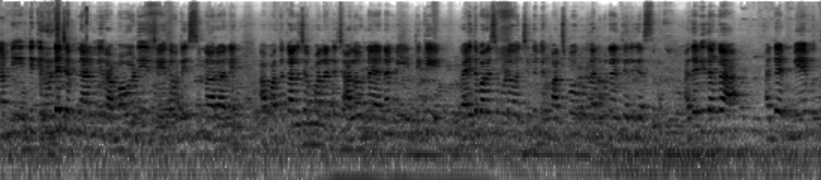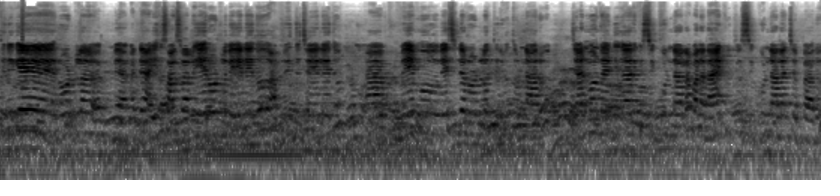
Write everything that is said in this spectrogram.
ఉన్న మీ ఇంటికి రెండే చెప్పినారు మీరు అమ్మఒడి చేతోటి ఇస్తున్నారు అని. ఆ పథకాలు చెప్పాలంటే చాలా ఉన్నాయన్న మీ ఇంటికి రైతు భరోసా కూడా వచ్చింది మీరు మర్చిపోకూడదని కూడా నేను తెలియజేస్తున్నాను అదేవిధంగా అంటే మేము తిరిగే రోడ్ల అంటే ఐదు సంవత్సరాలు ఏ రోడ్లు వేయలేదు అభివృద్ధి చేయలేదు. మేము వేసిన రోడ్లో తిరుగుతున్నారు. జగన్మోహన్ రెడ్డి గారికి సిగ్గుండాలా వాళ్ళ నాయకుడికి సిగ్గుండాలని చెప్పారు.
